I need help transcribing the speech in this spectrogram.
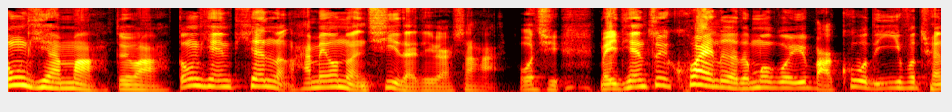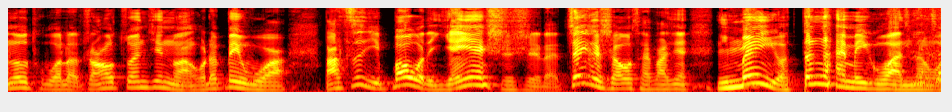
冬天嘛，对吧？冬天天冷还没有暖气，在这边上海，我去，每天最快乐的莫过于把裤子、衣服全都脱了，然后钻进暖和的被窝，把自己包裹的严严实实的。这个时候才发现，你妹哟，灯还没关呢！我。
